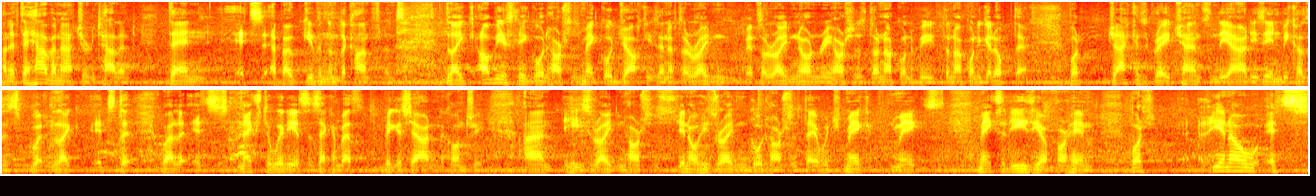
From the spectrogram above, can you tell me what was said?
And if they have a natural talent, then it's about giving them the confidence. Like obviously, good horses make good jockeys, and if they're riding if they're riding ordinary horses, they're not going to be they're not going to get up there. But Jack has a great chance in the yard he's in because it's like it's the well it's next to Willie. It's the second best biggest yard in the country, and he's riding horses. You know he's riding good horses there, which make makes makes it easier for him. But you know, it's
